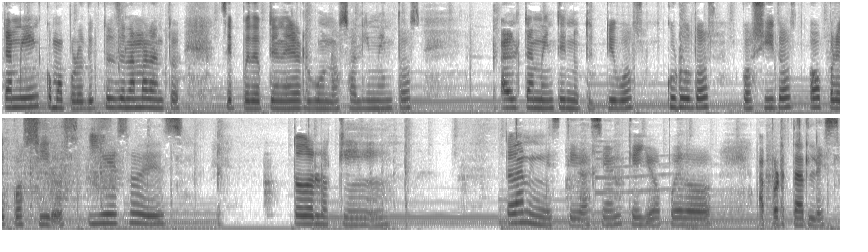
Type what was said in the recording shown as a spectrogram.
También como productos del amaranto se puede obtener algunos alimentos altamente nutritivos, crudos, cocidos o precocidos. Y eso es todo lo que toda mi investigación que yo puedo aportarles.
